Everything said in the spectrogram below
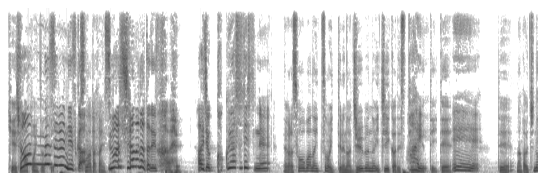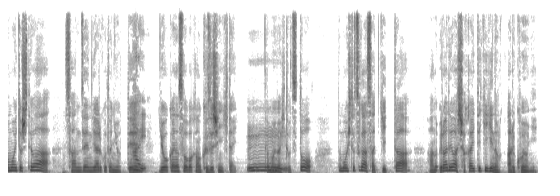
経営者のアポイントって。するんですか？そんな高いんですよ。うわ、知らなかったです。はい。あ、じゃあ、格安ですね。だから相場のいつも言ってるのは10分の1以下ですっていうのを言っていて、ええでなんかうちの思いとしては3000円でやることによって、はい業界の相場感を崩しに行きたいっうーん。て思いが一つと、でもう一つがさっき言ったあの裏では社会的意義のある雇用に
